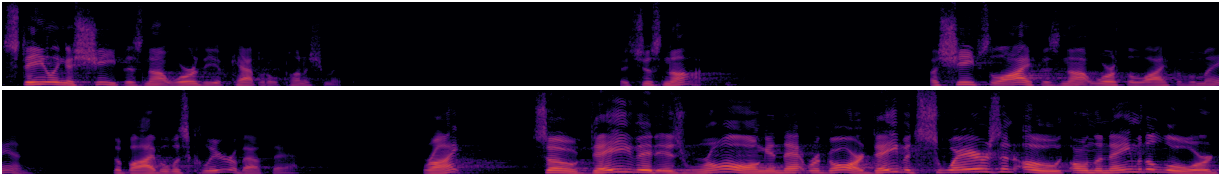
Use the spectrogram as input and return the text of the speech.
Stealing a sheep is not worthy of capital punishment. It's just not. A sheep's life is not worth the life of a man. The Bible is clear about that right? So David is wrong in that regard. David swears an oath on the name of the Lord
